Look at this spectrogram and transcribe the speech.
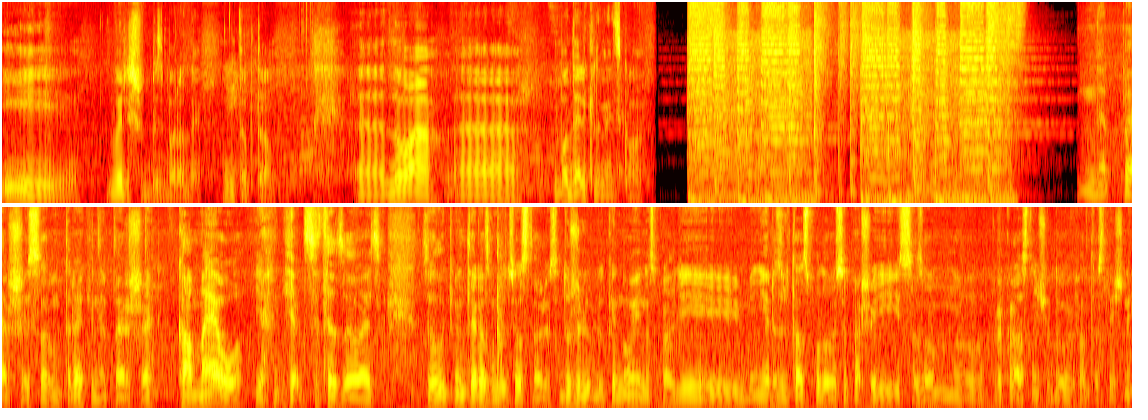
і вирішив без бороди. Ну, тобто е, нова е, модель Криницького. Не перший саундтрек і не перше камео, як, це називається. З великим інтересом до цього ставлюся. Дуже люблю кіно і насправді мені результат сподобався. Перший сезон ну, прекрасний, чудовий, фантастичний.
